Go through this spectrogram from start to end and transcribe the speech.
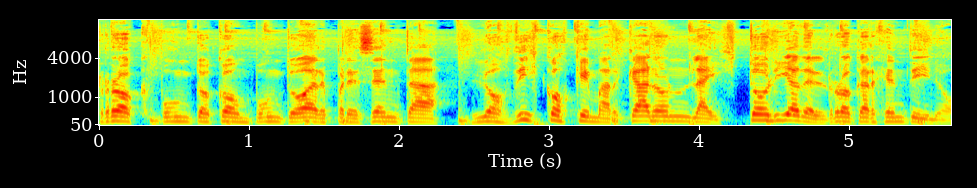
Rock.com.ar presenta los discos que marcaron la historia del rock argentino.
